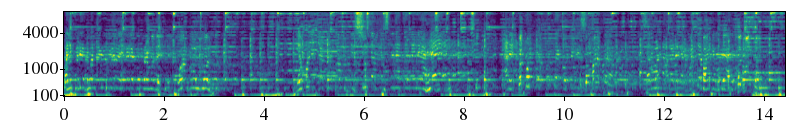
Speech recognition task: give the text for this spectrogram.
पलीकडे कोण इकडे कोपऱ्यामध्ये कोण कोण आहे आणि भगवंत प्रत्येक गोष्टी सर्वांना मध्यभागी उभे आहेत भगवंत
